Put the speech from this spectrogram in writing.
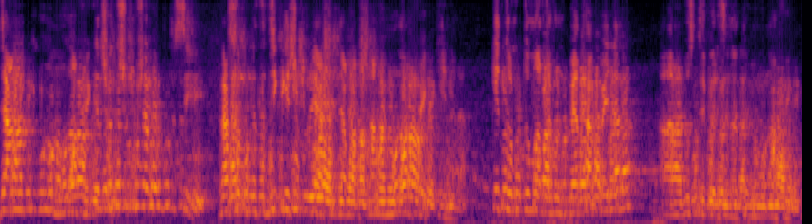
যে আমি কি কোনো মুনাফিকের সাথে সংসার করতেছি? রাসূলের কাছে জিজ্ঞেস করে আসি যে আমার স্বামী মুনাফিক কিনা? কিন্তু তোমার যখন ব্যথা পাইলা আর বুঝতে পেরেছি না তুমি মুনাফিক।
